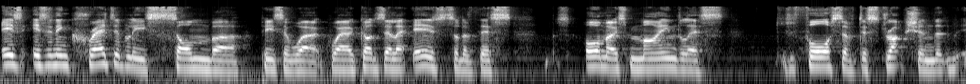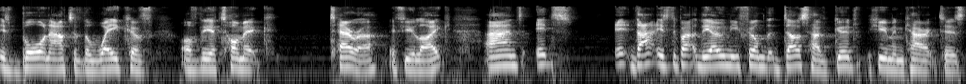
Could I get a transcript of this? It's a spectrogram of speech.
is is an incredibly somber piece of work where Godzilla is sort of this almost mindless force of destruction that is born out of the wake of of the atomic terror, if you like, and it's. It, that is about the only film that does have good human characters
